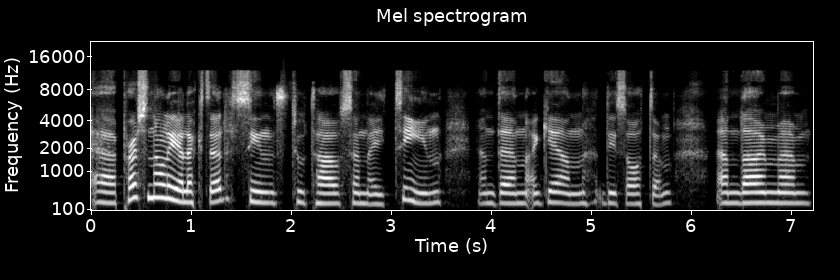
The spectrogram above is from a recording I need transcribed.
uh, personally elected since 2018, and then again this autumn. And I'm, um,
